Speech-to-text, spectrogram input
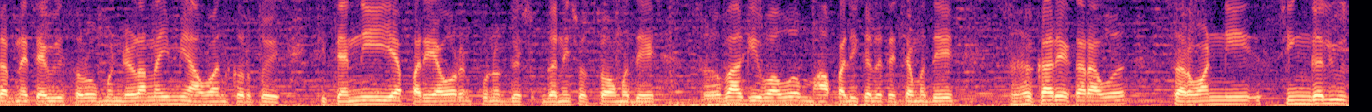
करण्यात यावी. सर्व मंडळांनाही मी आवाहन करतोय की त्यांनी या पर्यावरण पुनर्गश गणेशोत्सवामध्ये सहभागी व्हावं महापालिकेला त्याच्यामध्ये सहकार्य करावं. सर्वांनी सिंगल यूज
